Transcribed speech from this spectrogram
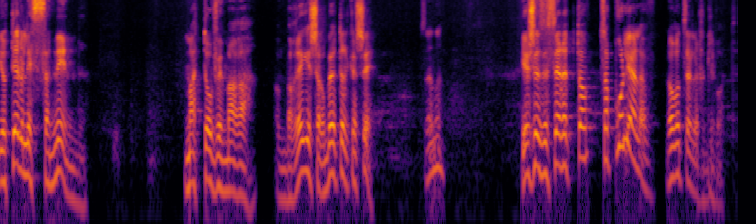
יותר לסנן מה טוב ומה רע, אבל ברגש הרבה יותר קשה. בסדר? יש איזה סרט טוב, תספרו לי עליו, לא רוצה ללכת לראות.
